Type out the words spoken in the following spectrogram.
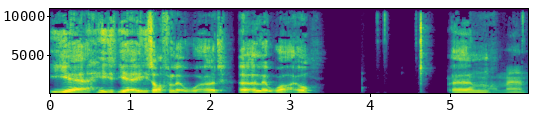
yeah, he's yeah he's off a little word, uh, a little while. Um, Oh man,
